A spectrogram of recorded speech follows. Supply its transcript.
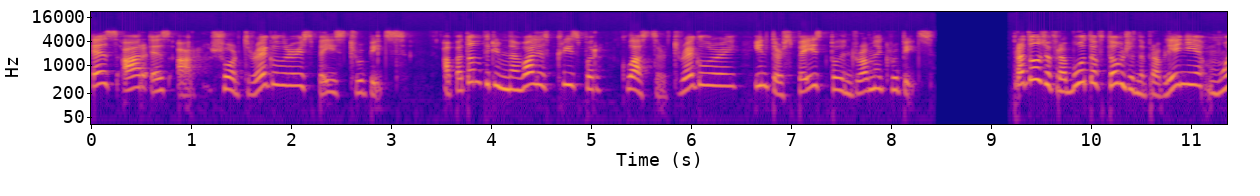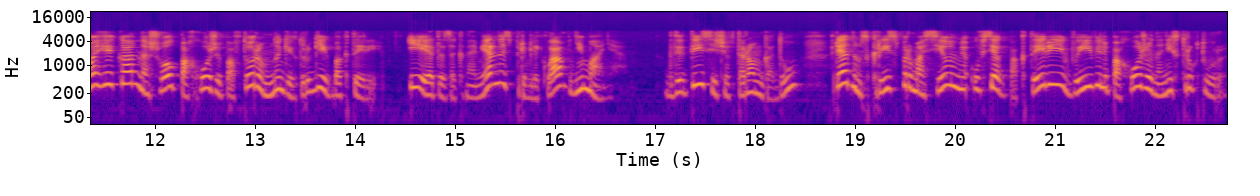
SRSR – Short Regularly Spaced Repeats – а потом переименовали в CRISPR Clustered Regularly Interspaced Palindromic Repeats. Продолжив работу в том же направлении, Мохика нашел похожие повторы многих других бактерий, и эта закономерность привлекла внимание. В 2002 году рядом с CRISPR массивами у всех бактерий выявили похожие на них структуры.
